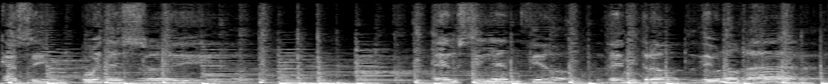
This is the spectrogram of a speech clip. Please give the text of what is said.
Casi puedes oír el silencio dentro de un hogar.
